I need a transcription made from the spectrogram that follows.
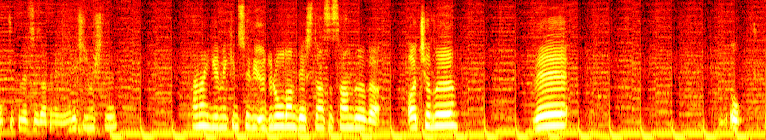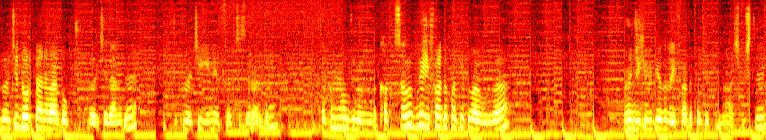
Okçu Kraliçe zaten evini geçirmişti. Hemen 22. seviye ödülü olan destansı sandığı da açalım. Ve Okçu Kraliçe 4 tane verdi Okçu Kraliçe'den de. Okçu Kraliçeyi yeni yükselteceğiz herhalde. Takım yolculuğunda katkısallık ve ifade paketi var burada. Önceki videoda da ifade paketini açmıştık.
